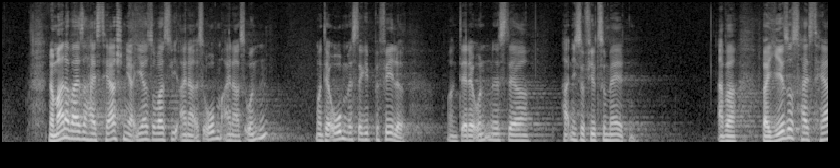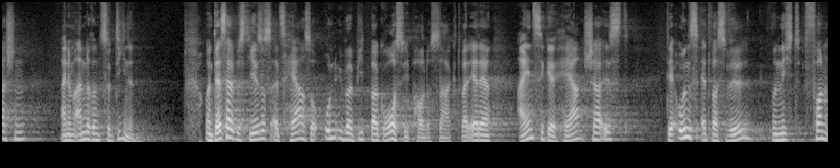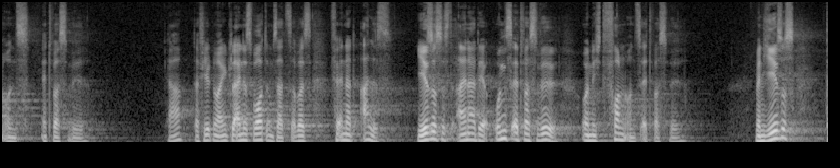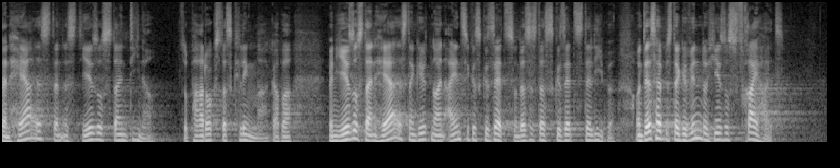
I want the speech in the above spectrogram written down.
Normalerweise heißt herrschen ja eher sowas wie einer ist oben, einer ist unten. Und der oben ist, der gibt Befehle. Und der, der unten ist, der hat nicht so viel zu melden. Aber bei Jesus heißt herrschen, einem anderen zu dienen. Und deshalb ist Jesus als Herr so unüberbietbar groß, wie Paulus sagt, weil er der einzige Herrscher ist, der uns etwas will und nicht von uns etwas will. Ja, da fehlt nur ein kleines Wort im Satz, aber es verändert alles. Jesus ist einer, der uns etwas will und nicht von uns etwas will. Wenn Jesus dein Herr ist, dann ist Jesus dein Diener. So paradox das klingen mag, aber wenn Jesus dein Herr ist, dann gilt nur ein einziges Gesetz und das ist das Gesetz der Liebe. Und deshalb ist der Gewinn durch Jesus Freiheit,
